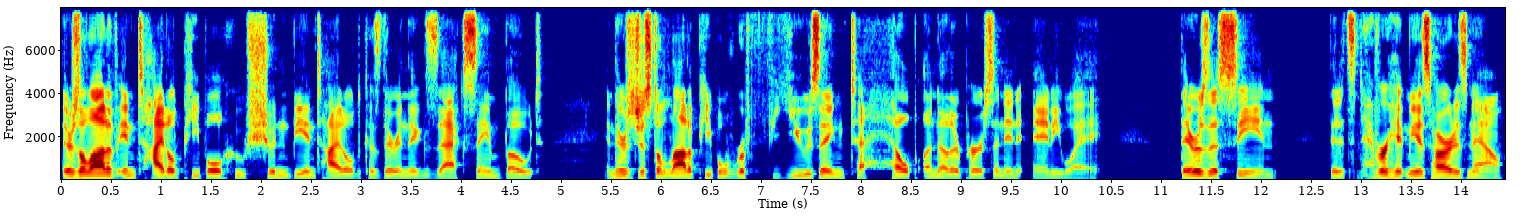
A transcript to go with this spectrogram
There's a lot of entitled people who shouldn't be entitled because they're in the exact same boat. And there's just a lot of people refusing to help another person in any way. There's a scene that it's never hit me as hard as now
